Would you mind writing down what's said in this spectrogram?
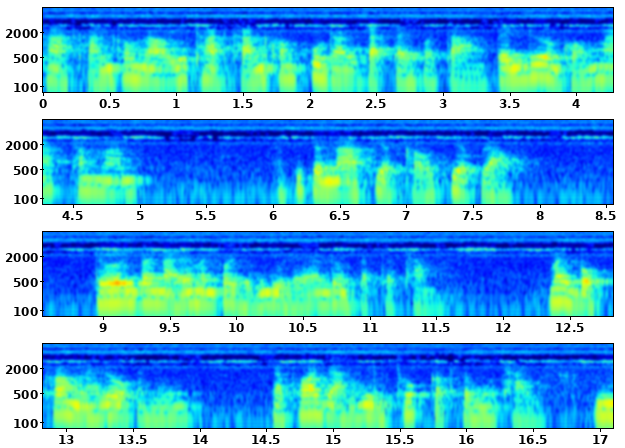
ธาตุขันของเราหรือธาตุขันของผู้ใดจัดใดก็ตาม เป็นเรื่องของมรรคทั้งนั้น พิจารณาเทียบเขาเทียบเรา เดินไปไหนมันก็เห็นอยู่แล้วเรื่องสัจธรรมไม่บกพร่องในโลกอันนี้เฉพาะอย่างยิ่งทุกข์กับสมุทัยมี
